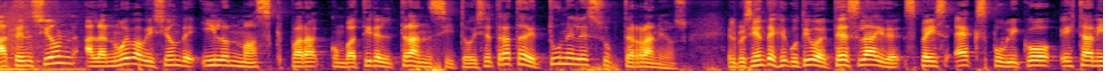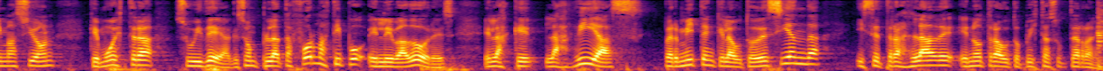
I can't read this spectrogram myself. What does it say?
Atención a la nueva visión de Elon Musk para combatir el tránsito y se trata de túneles subterráneos. El presidente ejecutivo de Tesla y de SpaceX publicó esta animación que muestra su idea, que son plataformas tipo elevadores en las que las vías permiten que el auto descienda y se traslade en otra autopista subterránea.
